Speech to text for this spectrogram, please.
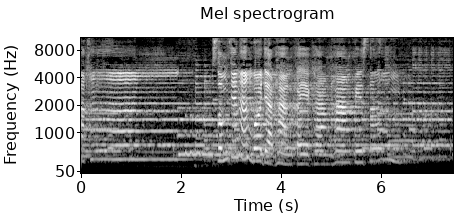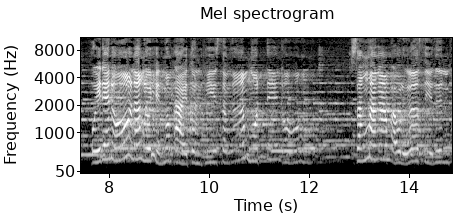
ากหา สมใจนางบ่อยากห่างไกลข้างห่างพี่ใส่โอ้ยเด้อนอนางเลยเห็นมอมอายต้นพี่สงงามงดเด้อนอสั่งมางามเอาเหลือสีลื่นค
